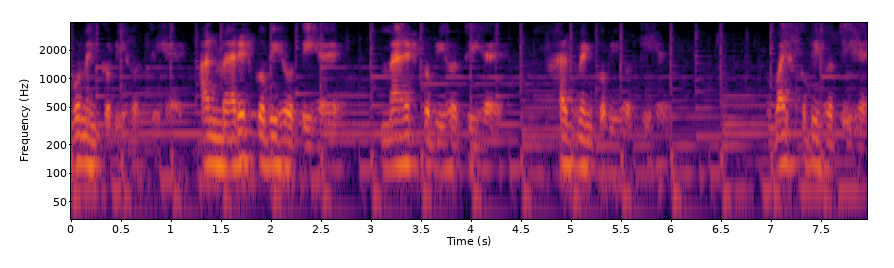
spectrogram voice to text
वुमेन को भी होती है अनमैरिड को भी होती है मैरिड को भी होती है हस्बैंड को भी होती है वाइफ को भी होती है।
